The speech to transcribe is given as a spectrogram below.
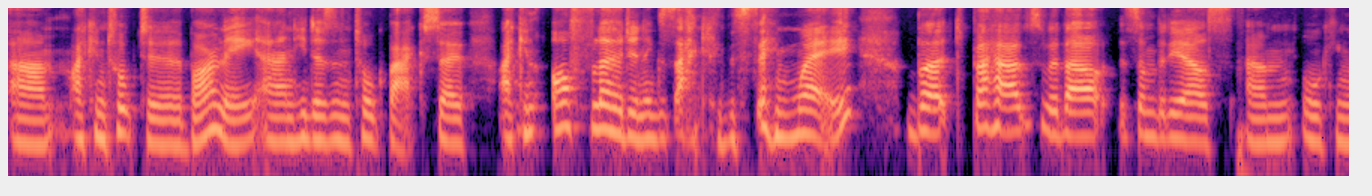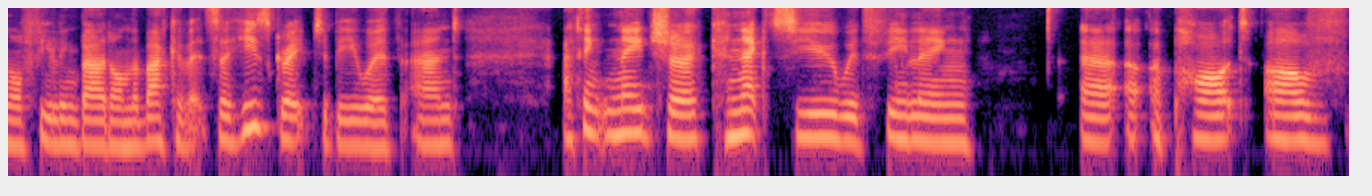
um, I can talk to Barley and he doesn't talk back. So I can offload in exactly the same way, but perhaps without somebody else um, walking or feeling bad on the back of it. So he's great to be with. And I think nature connects you with feeling uh, a, part of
